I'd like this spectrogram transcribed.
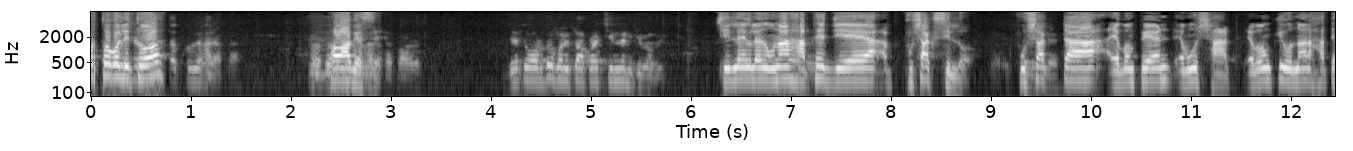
অর্থগলিত পাওয়া গেছে। যেহেতু অর্ধগলিত আপনারা চিনলেন কীভাবে? চিল্লাই গুলেন ওনার হাতে যে পোশাক ছিল পোশাকটা এবং প্যান্ট এবং শার্ট এবং কি ওনার হাতে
